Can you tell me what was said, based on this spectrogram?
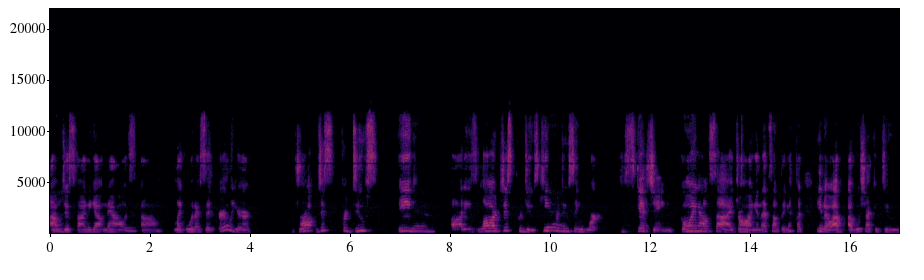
I'm just finding out now is um, like what I said earlier. Draw, just produce big yeah. bodies, large. Just produce. Keep yeah. producing work, sketching, going mm-hmm. outside, drawing, and that's something you know I I wish I could do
